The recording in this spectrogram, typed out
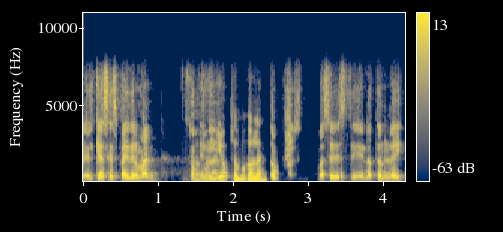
el que hace Spider-Man, Tom el Holland. niño. Tom Holland. Tom Holland. Va a ser este Nathan Drake.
